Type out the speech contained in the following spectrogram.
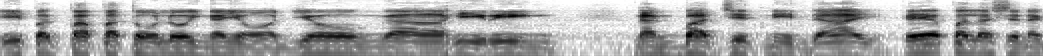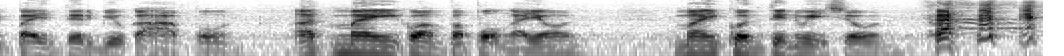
ipagpapatuloy ngayon yung uh, hearing ng budget ni Inday. Kaya pala siya nagpa-interview kahapon. At may kuwan po ngayon. May continuation.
